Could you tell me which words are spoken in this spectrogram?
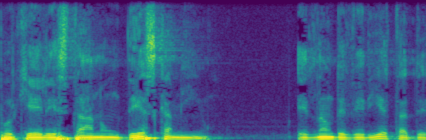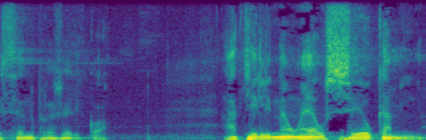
Porque ele está num descaminho. Ele não deveria estar descendo para Jericó. Aquele não é o seu caminho.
